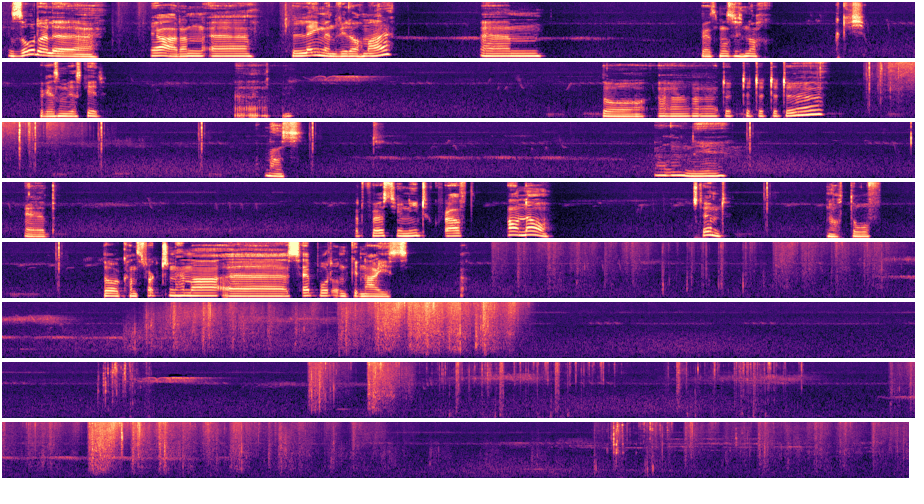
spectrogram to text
Sodele. Ja, dann äh, claimen wir doch mal. Ähm, jetzt muss ich noch... Ich vergessen, wie es geht. Äh, so, äh... Dü? Oh, nee. Help. But first you need to craft... Oh no. Stimmt. Noch doof. So, Construction Hammer, äh, Sapwood und Gneiss.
